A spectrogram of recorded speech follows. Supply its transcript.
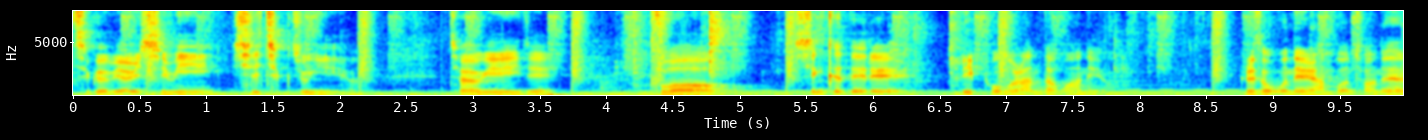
지금 열심히 실측 중이에요. 저기 이제 부엌 싱크대를 리폼을 한다고 하네요. 그래서 오늘 한번 저는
